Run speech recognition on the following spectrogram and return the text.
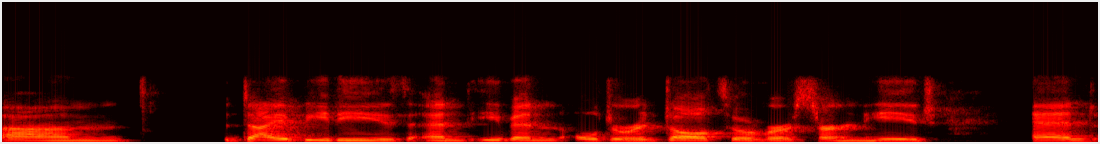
um, diabetes, and even older adults over a certain age. And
